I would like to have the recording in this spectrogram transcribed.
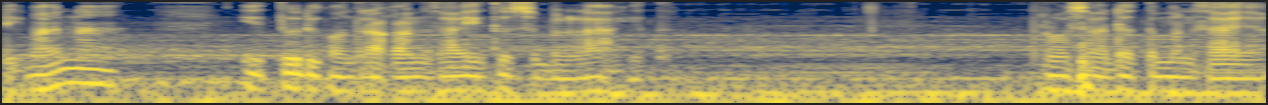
Di mana? Itu di kontrakan saya itu sebelah gitu. Terus ada teman saya.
